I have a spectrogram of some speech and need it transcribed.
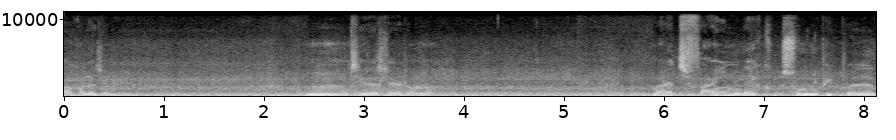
Our college only hmm seriously I don't know. But it's fine like so many people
